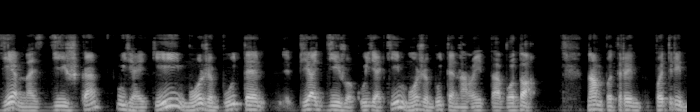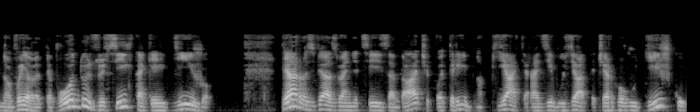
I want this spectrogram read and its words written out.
Є в нас діжка, у якій може бути 5 діжок, у якій може бути налита вода. Нам потрібно вилити воду з усіх таких діжок. Для розв'язування цієї задачі потрібно 5 разів взяти чергову діжку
